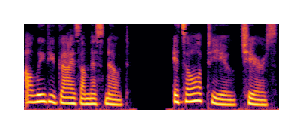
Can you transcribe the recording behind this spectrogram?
I'll leave you guys on this note. It's all up to you. Cheers.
